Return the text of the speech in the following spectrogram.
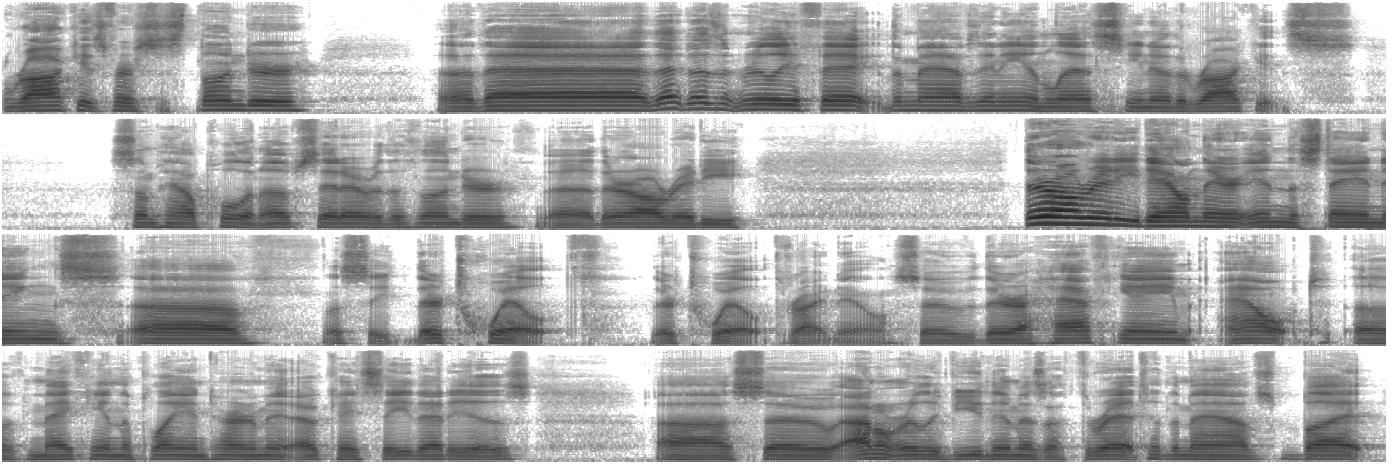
Rockets versus Thunder. Uh, that that doesn't really affect the Mavs any unless you know the Rockets somehow pull an upset over the Thunder. Uh, they're already they're already down there in the standings. Uh, let's see, they're 12th. They're 12th right now. So they're a half game out of making the play in tournament. OKC, that is. Uh, so I don't really view them as a threat to the Mavs, but,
